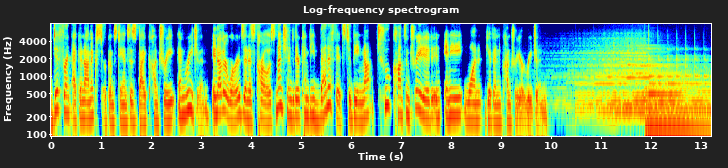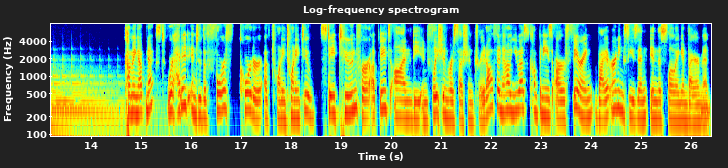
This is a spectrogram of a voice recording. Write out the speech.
different economic circumstances by country and region. In other words, and as Carlos mentioned, there can be benefits to being not too concentrated in any one given country or region. Coming up next, we're headed into the fourth quarter of 2022. Stay tuned for our updates on the inflation recession trade off and how US companies are faring via earnings season in the slowing environment.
